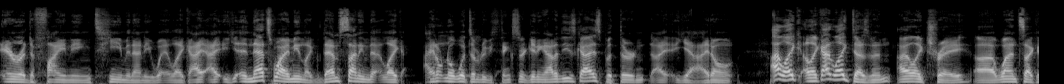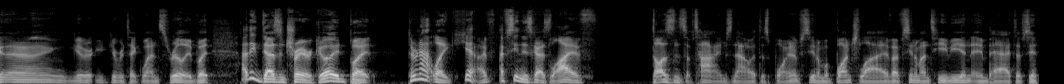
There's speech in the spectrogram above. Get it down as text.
era defining team in any way. Like I, I, and that's why I mean like them signing that. Like I don't know what WWE thinks they're getting out of these guys, but they're. I, yeah, I don't. I like like I like Desmond. I like Trey. Uh, Wentz, I can eh, give, give or take Wentz really, but I think Des and Trey are good. But they're not like yeah. I've I've seen these guys live dozens of times now at this point. I've seen them a bunch live. I've seen them on TV and Impact. I've seen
